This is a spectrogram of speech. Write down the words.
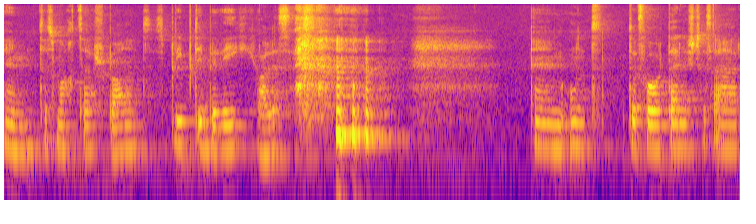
Ähm, das macht es auch spannend. Es bleibt in Bewegung alles. ähm, und der Vorteil ist, dass er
